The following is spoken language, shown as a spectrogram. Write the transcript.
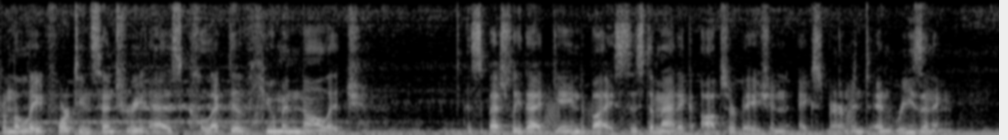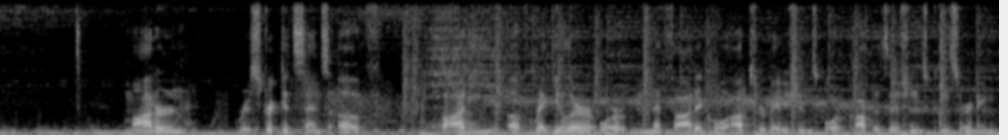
From the late 14th century as collective human knowledge especially that gained by systematic observation, experiment, and reasoning. Modern restricted sense of body of regular or methodical observations or propositions concerning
